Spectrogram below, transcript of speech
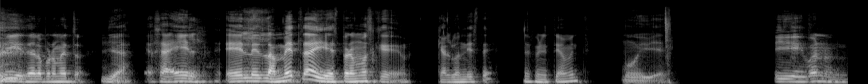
Sí, te lo prometo. Ya. O sea, él, él es la meta y esperemos que, que algún día esté, definitivamente. Muy bien. Y bueno,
